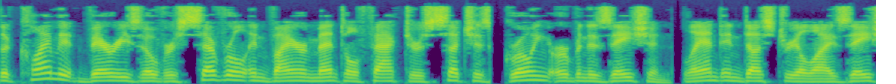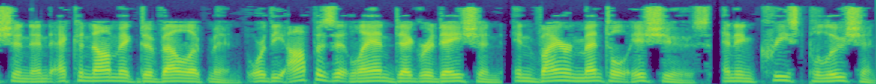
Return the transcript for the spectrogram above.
The climate varies over several environmental factors such as, growing urbanization, land industrialization and economic development or the opposite land degradation, environmental issues, and increased pollution.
